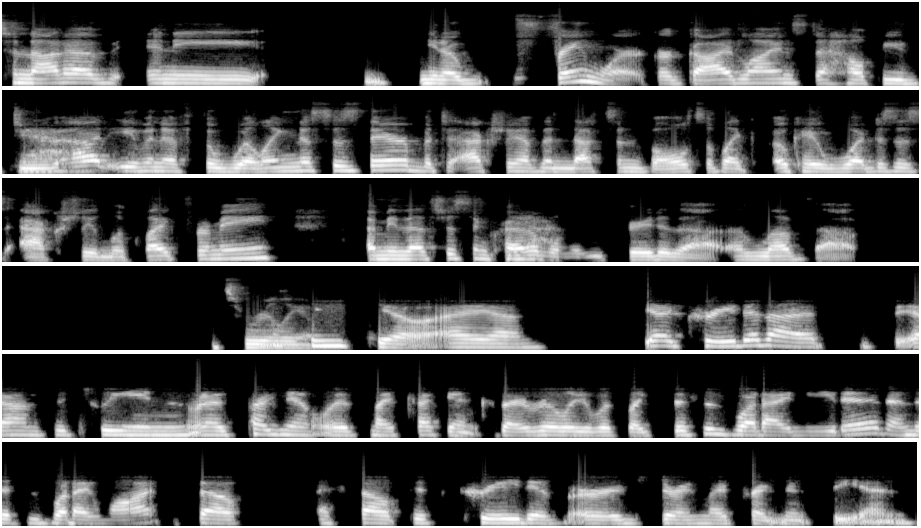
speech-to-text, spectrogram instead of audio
to not have any, you know, framework or guidelines to help you do yeah. that, even if the willingness is there, but to actually have the nuts and bolts of like, okay, what does this actually look like for me? I mean, that's just incredible yeah. that you created that. I love that. It's really thank you. I um yeah, I created that um, between when I was pregnant with my second because I really was like, this is what I needed and this is what I want. So I felt this creative urge during my pregnancy and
